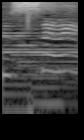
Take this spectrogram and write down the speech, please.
you say,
